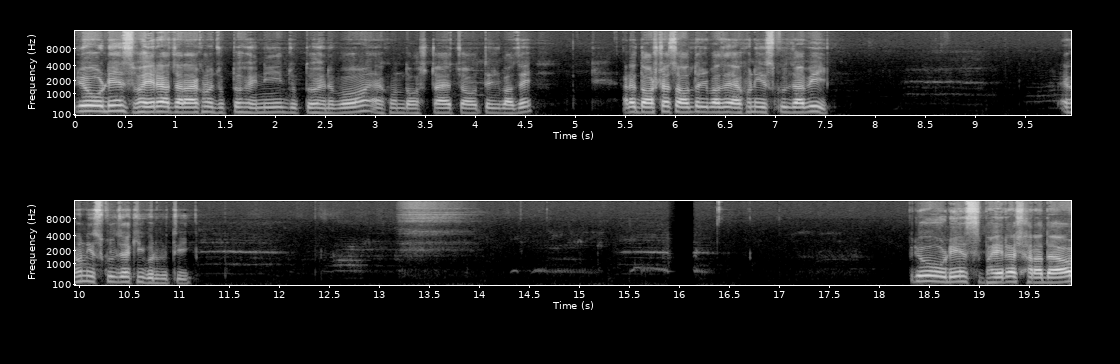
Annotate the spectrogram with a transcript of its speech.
প্রিয় অডিয়েন্স ভাইয়েরা, যারা এখনও যুক্ত হয়নি, যুক্ত হয়ে নেব। এখন দশটায় চৌত্রিশ বাজে। আরে দশটা চৌত্রিশ বাজে, এখনই স্কুল যাবি? এখন স্কুল যা, কি করবি তুই? প্রিয় অডিয়েন্স ভাইয়েরা সারা দাও।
